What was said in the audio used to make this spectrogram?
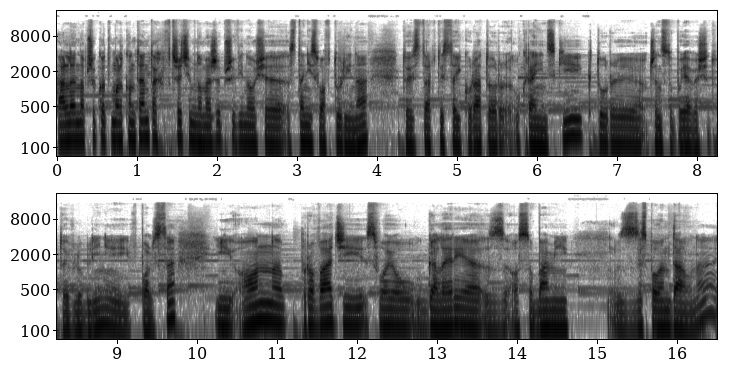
ale na przykład w Malcontentach w trzecim numerze przywinął się Stanisław Turina. To jest artysta i kurator ukraiński, który często pojawia się tutaj w Lublinie i w Polsce i on prowadzi swoją galerię z osobami z zespołem Downa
